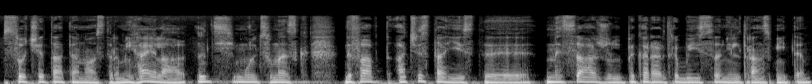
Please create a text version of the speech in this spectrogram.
societatea noastră. Mihaela, îți mulțumesc. De fapt, acesta este mesajul pe care ar trebui să ni-l transmitem.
